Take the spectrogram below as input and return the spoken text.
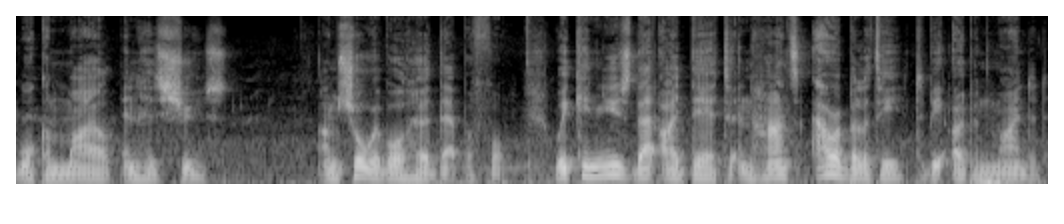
walk a mile in his shoes. I'm sure we've all heard that before. We can use that idea to enhance our ability to be open minded.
